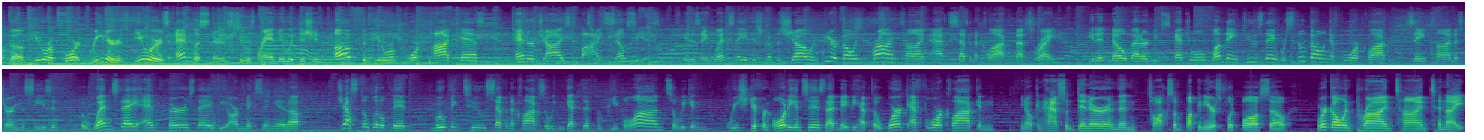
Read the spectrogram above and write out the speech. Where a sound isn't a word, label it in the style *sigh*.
Welcome, Pewter Report readers, viewers, and listeners to a brand new edition of the Pewter Report podcast, energized by Celsius. It is a Wednesday edition of the show, and we are going prime time at 7 o'clock. That's right. You didn't know about our new schedule. Monday and Tuesday, we're still going at 4 o'clock, same time as during the season. But Wednesday and Thursday, we are mixing it up just a little bit, moving to 7 o'clock so we can get different people on, so we can reach different audiences that maybe have to work at four o'clock and you know can have some dinner and then talk some Buccaneers football. So we're going prime time tonight,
